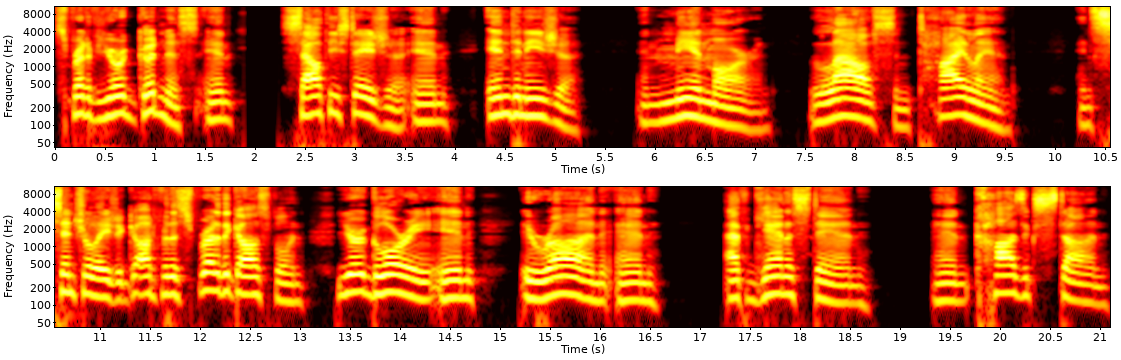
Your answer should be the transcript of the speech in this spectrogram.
spread of your goodness in Southeast Asia, in Indonesia, in Myanmar, and Laos and Thailand and Central Asia. God, for the spread of the gospel and your glory in Iran and Afghanistan and Kazakhstan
